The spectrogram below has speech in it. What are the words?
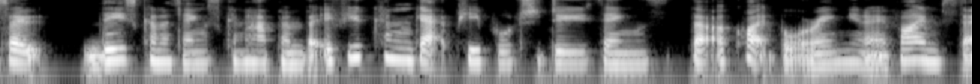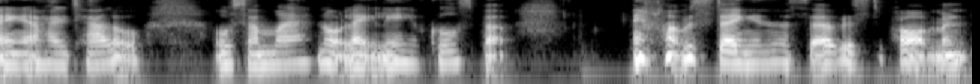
so these kind of things can happen. But if you can get people to do things that are quite boring, you know, if I'm staying at a hotel or, or somewhere, not lately, of course, but if I was staying in the serviced apartment,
